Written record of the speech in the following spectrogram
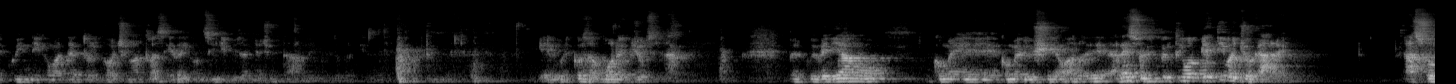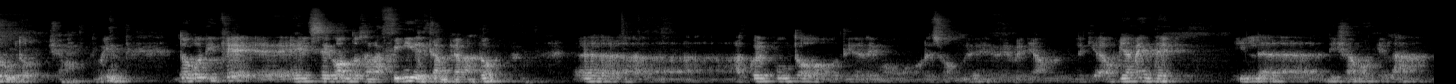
e quindi come ha detto il coach un'altra sera i consigli bisogna accettarli perché è cosa buona e giusta per cui vediamo come, come riusciremo adesso il primo obiettivo è giocare assoluto diciamo. quindi, dopodiché eh, il secondo sarà finire il campionato eh, a quel punto tireremo le somme e vediamo. Ovviamente il, diciamo che la,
